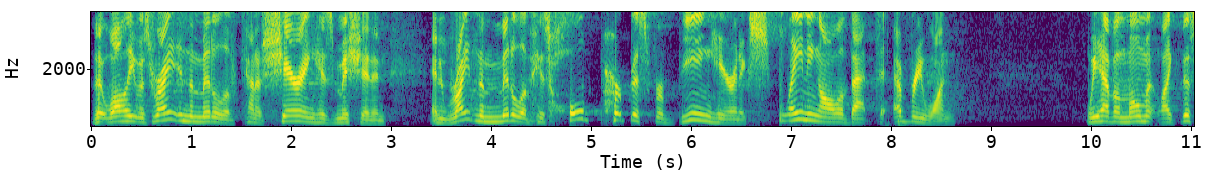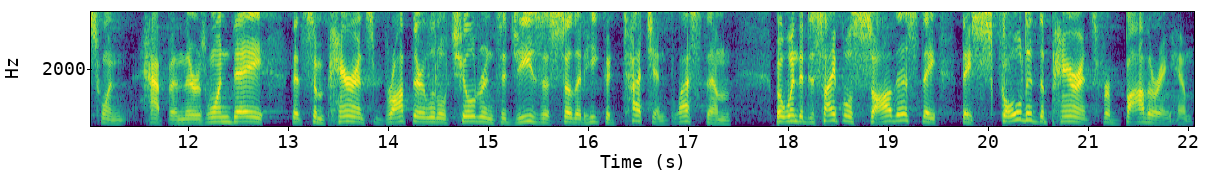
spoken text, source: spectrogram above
that while he was right in the middle of kind of sharing his mission and, and right in the middle of his whole purpose for being here and explaining all of that to everyone, we have a moment like this one happen. There was one day that some parents brought their little children to Jesus so that he could touch and bless them. But when the disciples saw this, they, they scolded the parents for bothering him.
